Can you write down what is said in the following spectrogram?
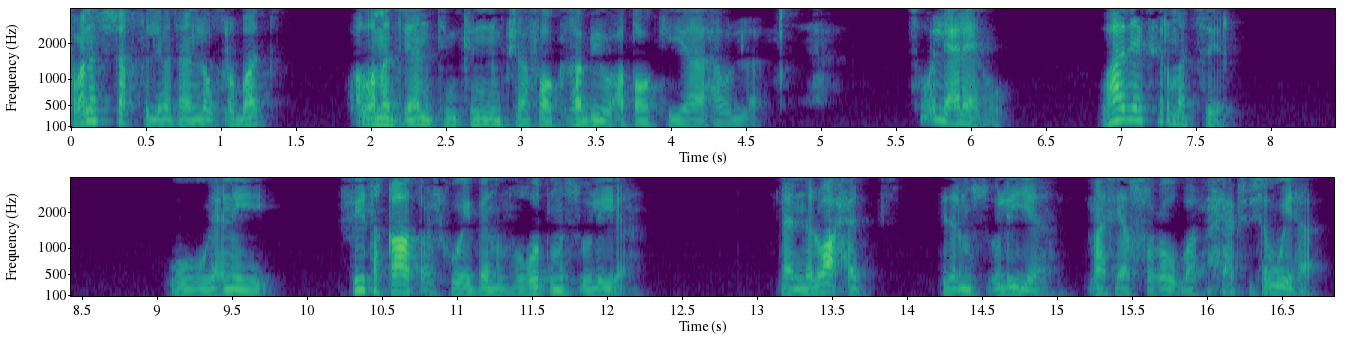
طبعا نفس الشخص اللي مثلا لو خربت والله ما أدري أنت يمكن إنك شافوك غبي وعطوك إياها ولا سوى اللي عليه هو. وهذه أكثر ما تصير. ويعني في تقاطع شوي بين الضغوط والمسؤولية. لأن الواحد إذا المسؤولية ما فيها صعوبة بالعكس بيسويها.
